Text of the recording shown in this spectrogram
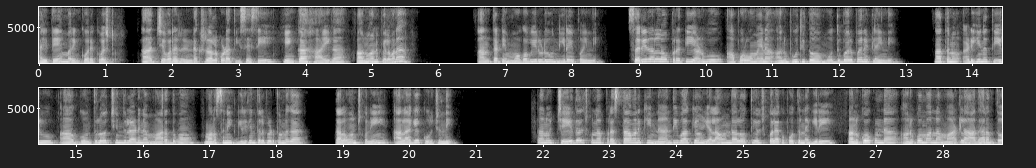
అయితే మరి ఇంకో రిక్వెస్ట్. ఆ చివర రెండక్షరాలు కూడా తీసేసి ఇంకా హాయిగా అను అని పిలవనా? అంతటి మొగవీరుడు నీరైపోయింది. శరీరంలో ప్రతి అణువు అపూర్వమైన అనుభూతితో మొద్దుబారిపోయినట్లయింది. అతను అడిగిన తీరు ఆ గొంతులో చిందులాడిన మారద్వం మనసుని గిలిగింతలు పెడుతుండగా తల ఉంచుకుని అలాగే కూర్చుంది. తను చేయదలుచుకున్న ప్రస్తావనకి నాంది వాక్యం ఎలా ఉండాలో తేల్చుకోలేకపోతున్న గిరి అనుకోకుండా అనుపమన్న మాటల ఆధారంతో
